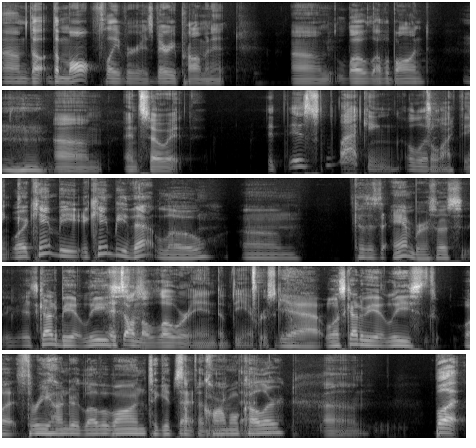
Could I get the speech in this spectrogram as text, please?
Um, the the malt flavor is very prominent, um, low Lovibond, Mm-hmm. um, and so it it is lacking a little. I think. Well, it can't be it can't be that low um cuz it's amber, so it's it's got to be at least It's on the lower end of the amber scale. Yeah, well, it's got to be at least what 300 Lovibond to get that Something like caramel that. color. Um, but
